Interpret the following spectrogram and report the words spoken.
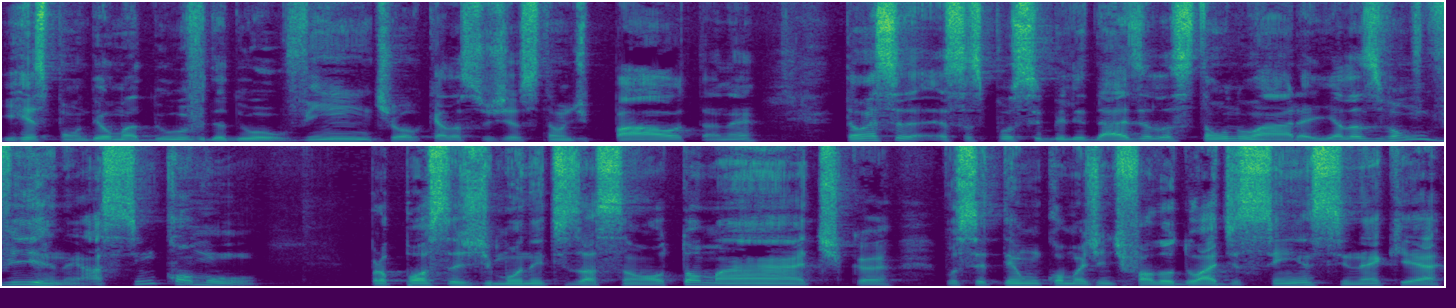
e responder uma dúvida do ouvinte ou aquela sugestão de pauta, né? Então essa, essas possibilidades elas estão no ar aí, elas vão vir, né? Assim como propostas de monetização automática, você tem um, como a gente falou, do AdSense, né? Que é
